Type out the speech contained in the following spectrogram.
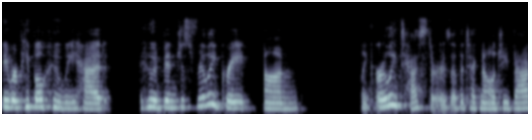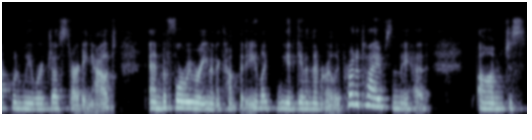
they were people who we had who had been just really great um like early testers of the technology back when we were just starting out and before we were even a company like we had given them early prototypes and they had um, just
